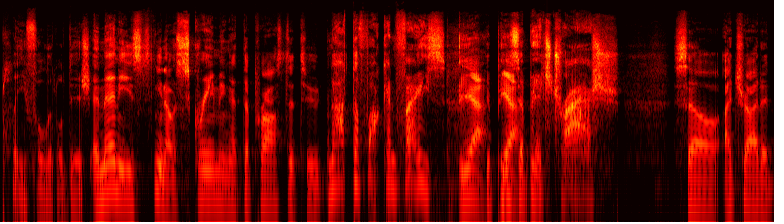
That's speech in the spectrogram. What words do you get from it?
playful little dish, and then he's you know screaming at the prostitute, "Not the fucking face! Yeah, you piece yeah. of bitch trash." So I try to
